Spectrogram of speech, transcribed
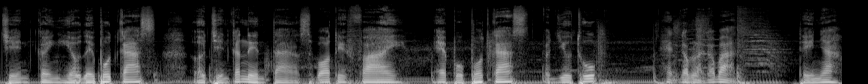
trên kênh Hiếu Đây Podcast ở trên các nền tảng Spotify, Apple Podcast và YouTube. Hẹn gặp lại các bạn. Thế nha.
